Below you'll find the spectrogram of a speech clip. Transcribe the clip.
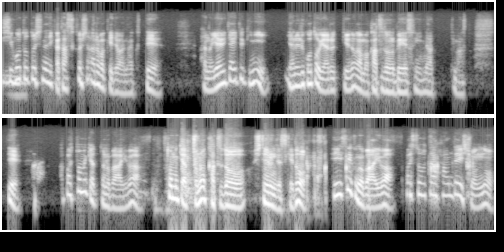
仕事として何かタスクとしてあるわけではなくて、あの、やりたい時にやれることをやるっていうのがまあ活動のベースになってます。で、アパッチトムキャットの場合は、トムキャットの活動をしてるんですけど、ASF の場合は、アパッチソフトウェアファンデーションの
